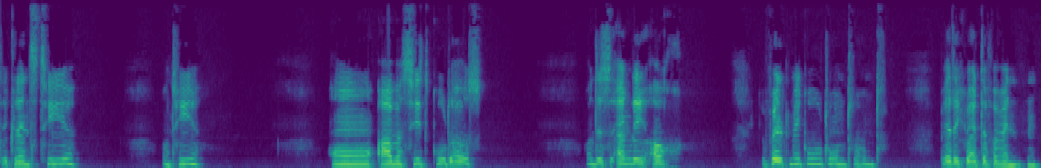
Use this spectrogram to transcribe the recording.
Der glänzt hier und hier. Oh, aber sieht gut aus und ist eigentlich auch gefällt mir gut und, und werde ich weiter verwenden.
